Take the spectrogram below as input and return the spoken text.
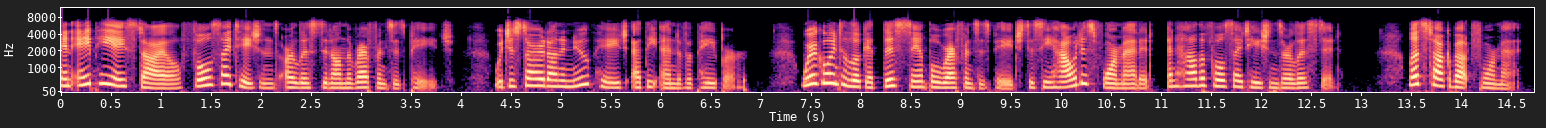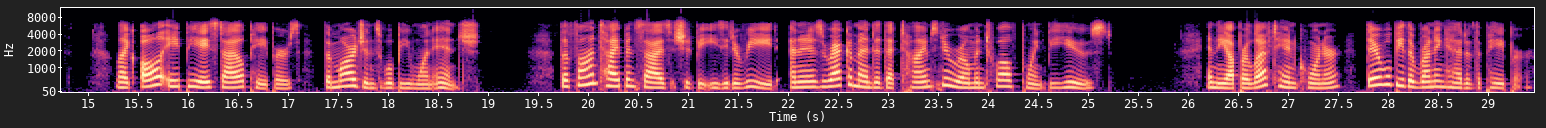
In APA style, full citations are listed on the References page, which is started on a new page at the end of a paper. We're going to look at this sample References page to see how it is formatted and how the full citations are listed. Let's talk about format. Like all APA style papers, the margins will be 1 inch. The font type and size should be easy to read, and it is recommended that Times New Roman 12 point be used. In the upper left hand corner, there will be the running head of the paper.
